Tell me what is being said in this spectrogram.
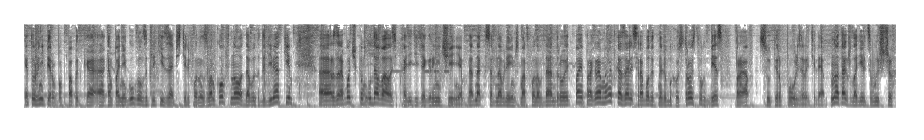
Это уже не первая попытка а, компании Google запретить запись телефонных звонков, но до выхода девятки разработчикам удавалось обходить эти ограничения. Однако с обновлением смартфонов до Android Pie программы отказались работать на любых устройствах без прав суперпользователя. Ну а также владельцы вышедших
